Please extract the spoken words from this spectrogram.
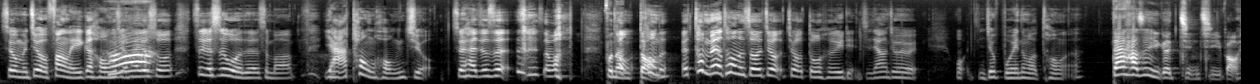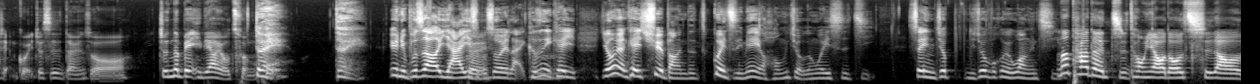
所以我们就有放了一个红酒，他就说这个是我的什么牙痛红酒，所以他就是 什么不能动，痛的，欸，痛没有痛的时候就就多喝一点，这样就会我你就不会那么痛了。但是它是一个紧急保险柜，就是等于说，就那边一定要有存货。对，对，因为你不知道牙医什么时候会来，可是你可以、嗯、永远可以确保你的柜子里面有红酒跟威士忌，所以你就你就不会忘记。那他的止痛药都吃到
